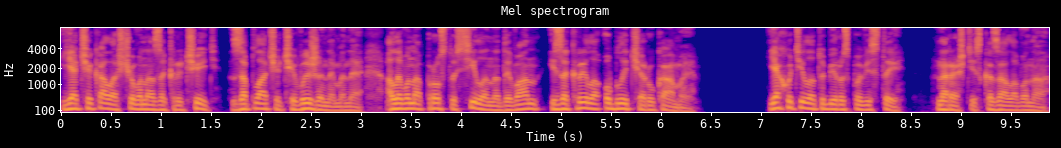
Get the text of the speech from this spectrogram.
Я чекала, що вона закричить, заплаче чи вижене мене, але вона просто сіла на диван і закрила обличчя руками. Я хотіла тобі розповісти, нарешті сказала вона.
